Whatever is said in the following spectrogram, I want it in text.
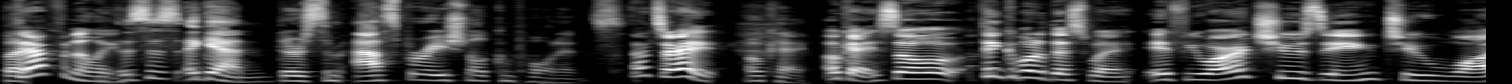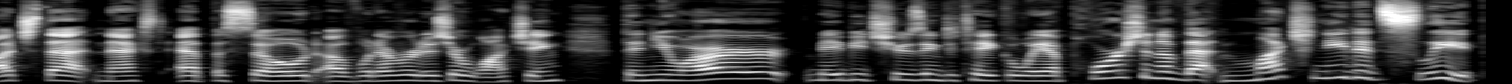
But Definitely. This is, again, there's some aspirational components. That's right. Okay. Okay, so think about it this way. If you are choosing to watch that next episode of whatever it is you're watching, then you are maybe choosing to take away a portion of that much needed sleep.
